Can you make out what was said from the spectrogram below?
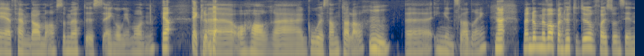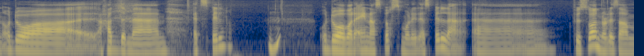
er fem damer som møtes en gang i måneden. Ja, det er klubb, det. eh, og har eh, gode samtaler. Mm. Eh, ingen sladring. Nei. Men da, vi var på en hyttetur for en stund siden, og da eh, hadde vi et spill. Mhm. Og da var det ene spørsmålet i det spillet uh, Først var det noe liksom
